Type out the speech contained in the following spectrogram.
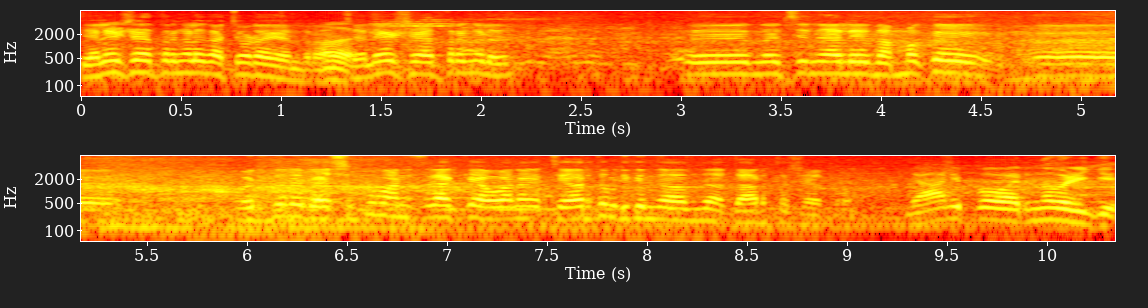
ചില ക്ഷേത്രങ്ങൾ കച്ചവട കേന്ദ്രമാണ്. ചില ക്ഷേത്രങ്ങൾ എന്ന് വെച്ച് കഴിഞ്ഞാൽ നമുക്ക് ഒരുത്തരുടെ വിശപ്പ് മനസ്സിലാക്കി അവനെ ചേർത്ത് പിടിക്കുന്നതാണ് യഥാർത്ഥ ക്ഷേത്രം. ഞാനിപ്പോൾ വരുന്ന വഴിക്ക്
